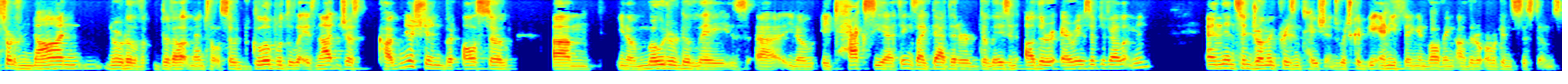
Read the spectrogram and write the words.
sort of non neurodevelopmental, so global delays, not just cognition, but also um, you know motor delays, uh, you know ataxia, things like that that are delays in other areas of development, and then syndromic presentations, which could be anything involving other organ systems.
